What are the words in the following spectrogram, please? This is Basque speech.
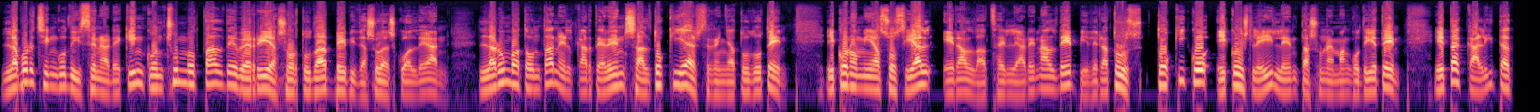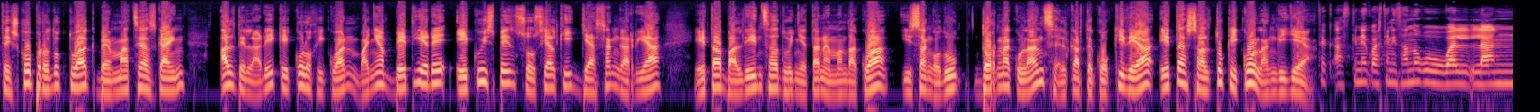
Laboretxingudi izenarekin kontsumo talde berria sortu da bebidasoa eskualdean. Larun bat ontan elkartearen saltokia estrenatu dute. Ekonomia sozial eraldatzailearen alde bideratuz, tokiko ekoizlei lehentasuna emango diete. Eta kalitatezko produktuak bermatzeaz gain, aldelarik ekologikoan, baina beti ere ekoizpen sozialki jasangarria eta baldintza duinetan emandakoa izango du Dornakulantz elkarteko kidea eta saltokiko langilea. Azkeneko azken izan dugu igual lan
